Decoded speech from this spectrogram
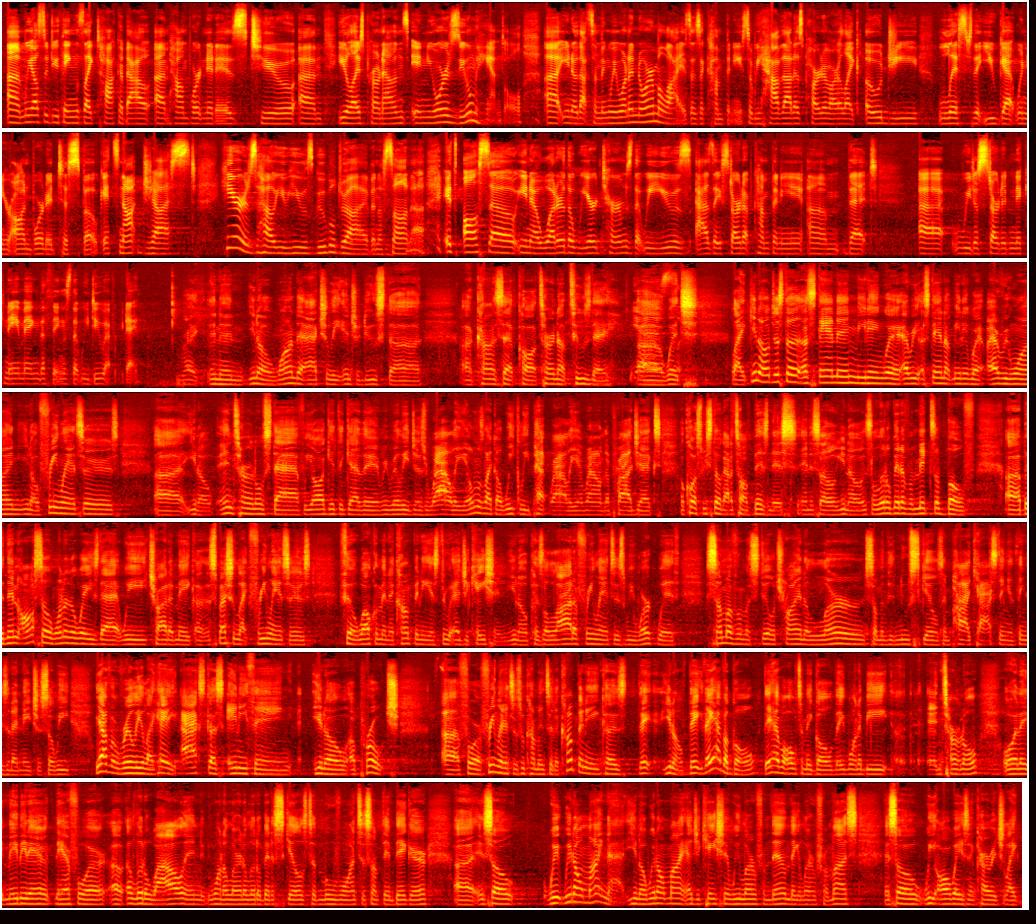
Um, we also do things like talk about um, how important it is to um, utilize pronouns in your Zoom handle. Uh, you know, that's something we want to normalize as a company. So we have that as part of our like OG list that you get when you're onboarded to Spoke. It's not just here's how you use Google Drive and Asana. It's also, you know, what are the weird terms that we use as a startup company um, that uh, we just started nicknaming the things that we do every day. Right. And then, you know, Wanda actually introduced uh, a concept called Turn Up Tuesday, uh, yes. uh, which like you know just a, a stand-in meeting where every a stand-up meeting where everyone you know freelancers uh, you know internal staff we all get together and we really just rally almost like a weekly pep rally around the projects of course we still got to talk business and so you know it's a little bit of a mix of both uh, but then also one of the ways that we try to make uh, especially like freelancers feel welcome in the company is through education, you know, because a lot of freelancers we work with, some of them are still trying to learn some of the new skills in podcasting and things of that nature. So we, we have a really like, hey, ask us anything, you know, approach. Uh, for freelancers who come into the company because they you know they, they have a goal they have an ultimate goal they want to be uh, internal or they maybe they're there for a, a, little while and want to learn a little bit of skills to move on to something bigger uh, and so we, we don't mind that. You know, we don't mind education. We learn from them, they learn from us. And so we always encourage like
